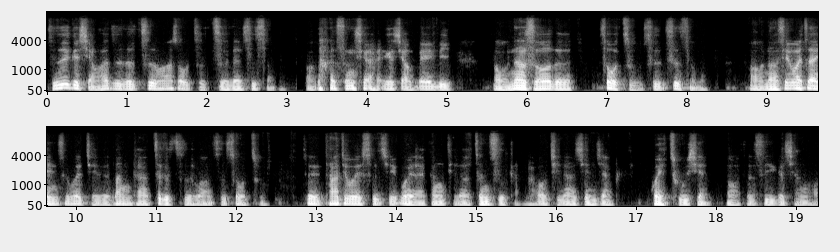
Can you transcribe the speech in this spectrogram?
只是一个小孩子的自发受阻指的是什么？哦，他生下来一个小 baby，哦，那时候的受阻是是什么？哦，哪些外在因素会觉得让他这个自发是受阻，所以他就会失去未来刚刚提到真实感，然后其他现象会出现。哦，这是一个想法。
